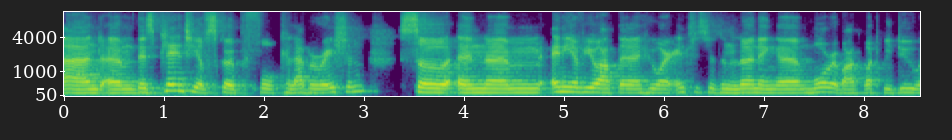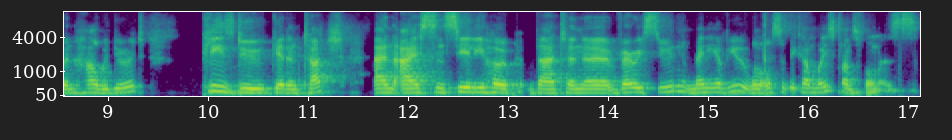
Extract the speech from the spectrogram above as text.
And um, there's plenty of scope for collaboration. So and um, any of you out there who are interested in learning uh, more about what we do and how we do it, please do get in touch. And I sincerely hope that uh, very soon, many of you will also become waste transformers.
